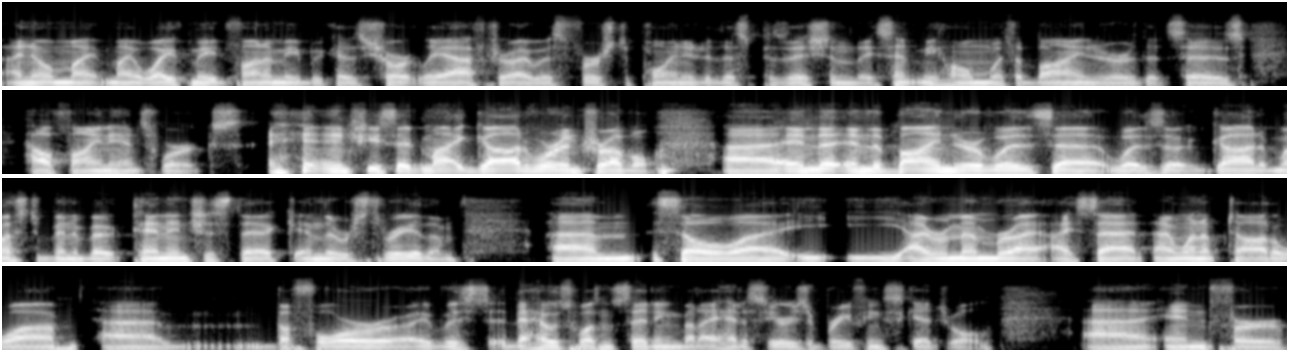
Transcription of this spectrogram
I know my, my wife made fun of me because shortly after I was first appointed to this position, they sent me home with a binder that says how finance works, and she said, "My God, we're in trouble." Uh, and the and the binder was uh, was uh, God, it must have been about ten inches thick, and there was three of them. Um, so uh, I remember I, I, sat, I went up to Ottawa uh, before it was the house wasn't sitting, but I had a series of briefings scheduled, uh, and for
